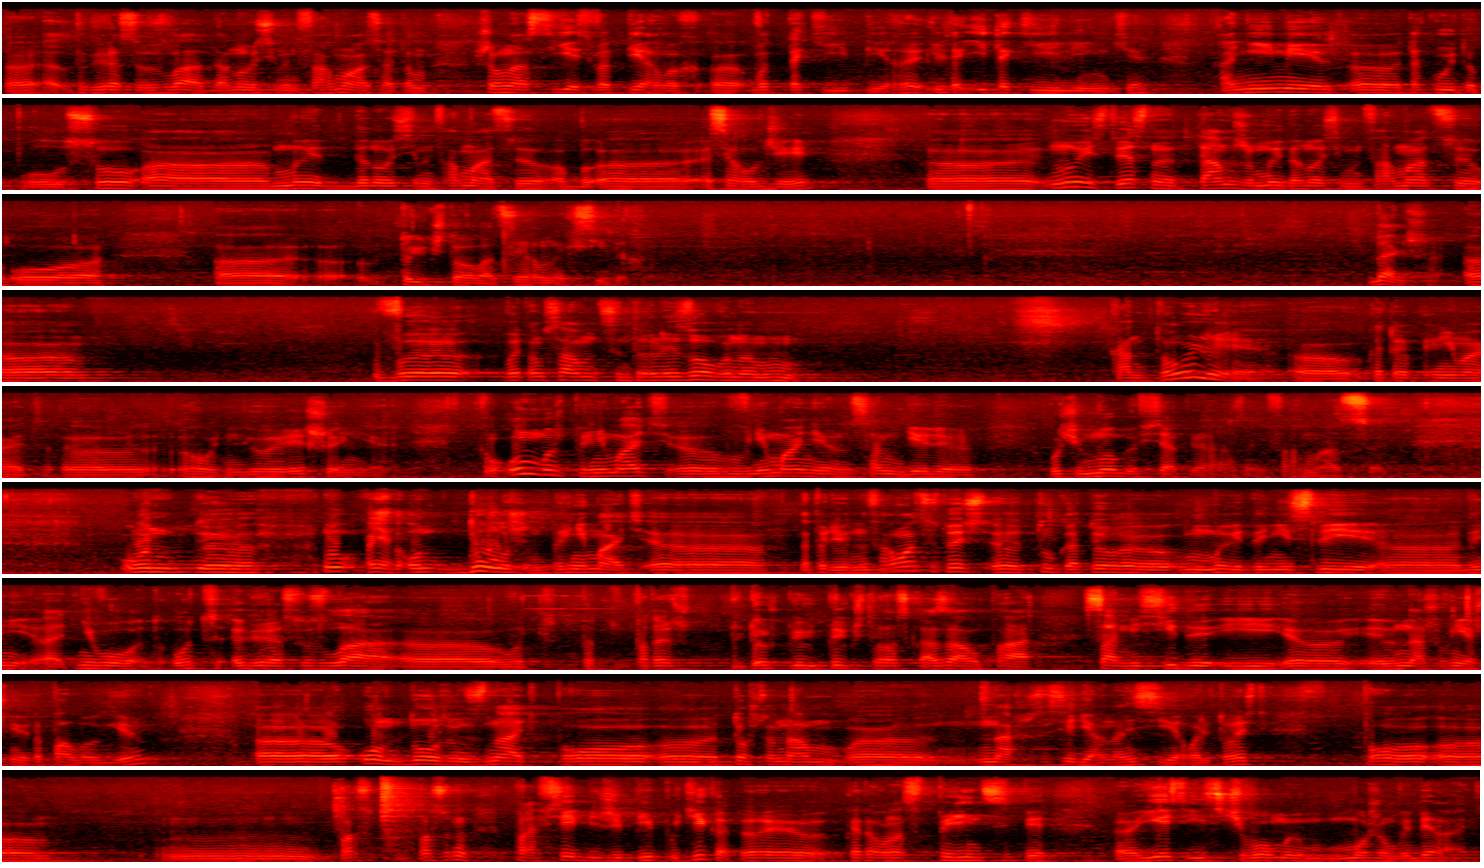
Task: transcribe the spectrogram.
от эгресса узла доносим информацию о том, что у нас есть, во-первых, э, вот такие пиры и та- и такие линки. Они имеют э, такую-то полосу. а Мы доносим информацию об э, SLG. Э, Ну и, естественно, там же мы доносим информацию о только что аллоцированных сидах. Дальше. В, в этом самом централизованном контроллере, который принимает роутинговые решения, он может принимать во внимание, на самом деле, очень много всякой разной информации он, э, ну, понятно, он должен принимать э, определенную информацию, то есть э, ту, которую мы донесли от него, от эгресс-узла, вот, потому что только что рассказал про сами СИДы и нашу внешнюю топологию. Он должен знать про то, что нам наши соседи анонсировали, то есть про про, про, про все BGP пути, которые, которые у нас в принципе есть и из чего мы можем выбирать.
